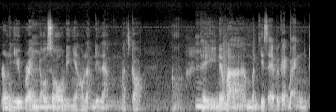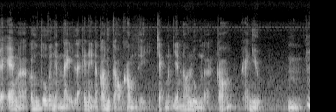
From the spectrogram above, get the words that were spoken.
rất là nhiều brand ừ. đổ xô đi nhau làm đi làm mascot ờ, ừ. thì nếu mà mình chia sẻ với các bạn trẻ mà có hứng thú với ngành này là cái này nó có nhu cầu không thì chắc mình dám nói luôn là có khá nhiều ừ. Ừ.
